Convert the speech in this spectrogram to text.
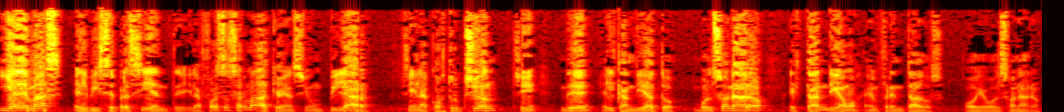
y además el vicepresidente y las Fuerzas Armadas que habían sido un pilar ¿sí? en la construcción ¿sí? del el candidato Bolsonaro están, digamos, enfrentados hoy a Bolsonaro.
